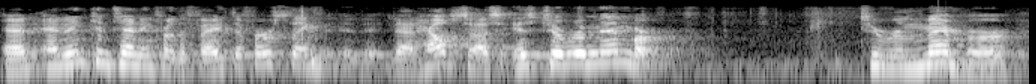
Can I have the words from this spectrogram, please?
And, and in contending for the faith, the first thing that helps us is to remember. To remember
